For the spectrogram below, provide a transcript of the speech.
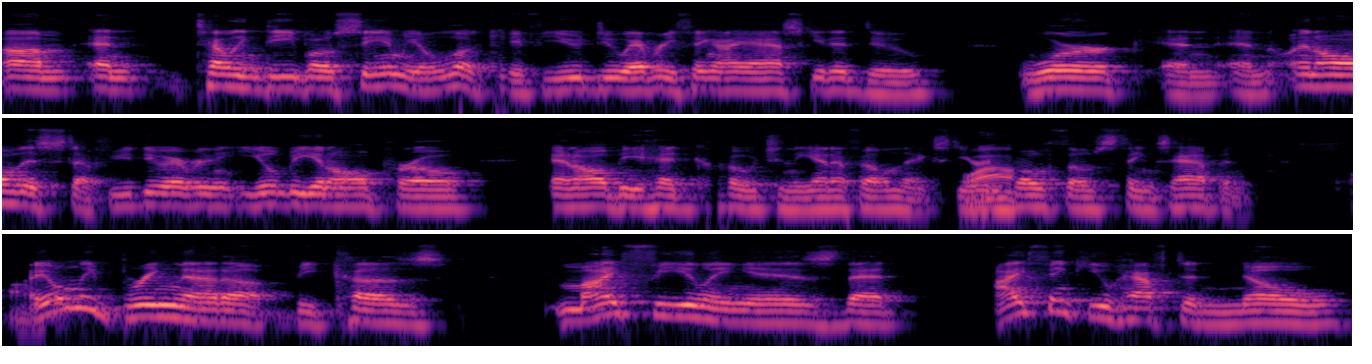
um, and telling Deebo Samuel, look, if you do everything I ask you to do, work and and and all this stuff, you do everything, you'll be an all pro and I'll be head coach in the NFL next year. Wow. And both those things happen. Wow. I only bring that up because my feeling is that I think you have to know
